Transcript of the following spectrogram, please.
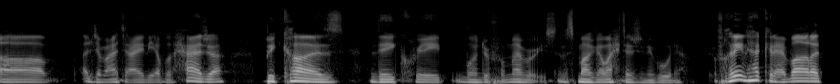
آه الجماعات العائلية أفضل حاجة because they create wonderful memories. انس ما ما يحتاج إنه يقولها فخلينا نهكر عبارة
